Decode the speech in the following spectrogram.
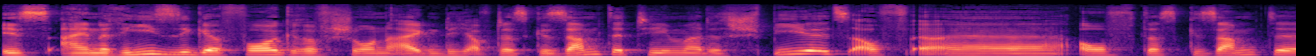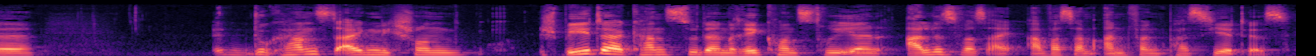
ist ein riesiger Vorgriff schon eigentlich auf das gesamte Thema des Spiels, auf, äh, auf das gesamte. Du kannst eigentlich schon Später kannst du dann rekonstruieren, alles, was, was am Anfang passiert ist,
